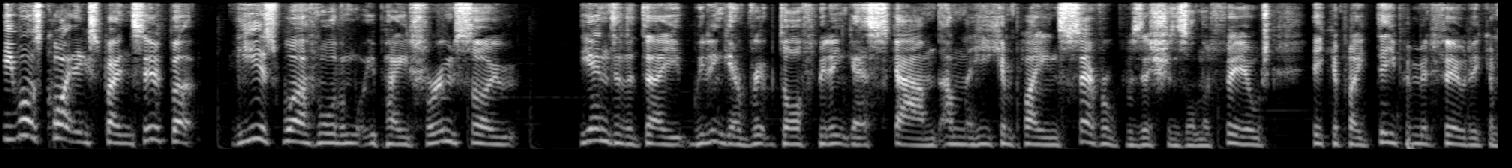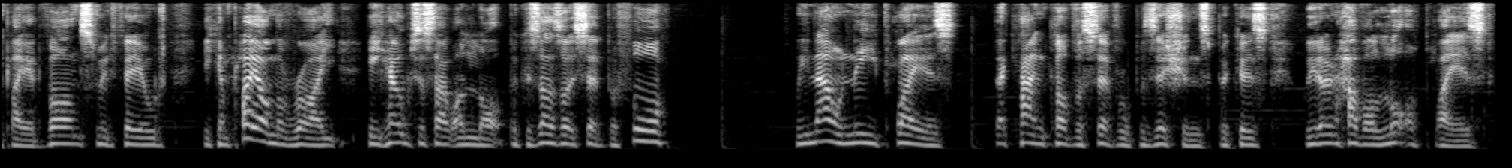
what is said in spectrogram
he was quite expensive, but he is worth more than what we paid for him. So the end of the day, we didn't get ripped off, we didn't get scammed, and he can play in several positions on the field. He can play deeper midfield, he can play advanced midfield, he can play on the right. He helps us out a lot because, as I said before, we now need players that can cover several positions because we don't have a lot of players.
